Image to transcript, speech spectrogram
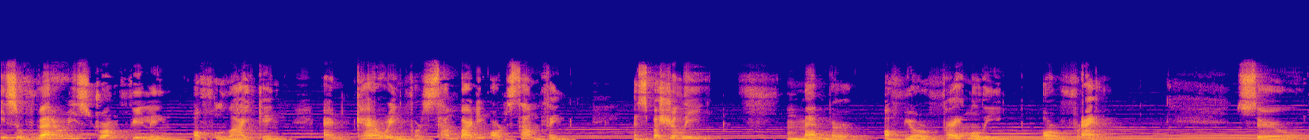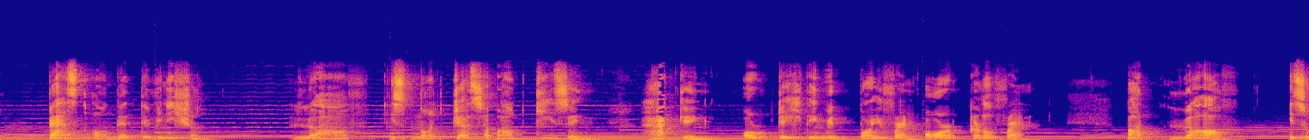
is a very strong feeling of liking and caring for somebody or something especially a member of your family or friend. So, based on that definition, love is not just about kissing, hugging, or dating with boyfriend or girlfriend, but love is a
